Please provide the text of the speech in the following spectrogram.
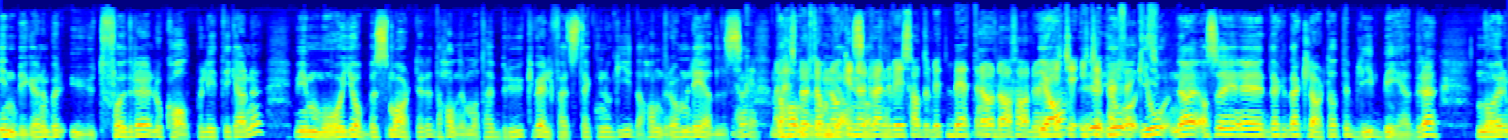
Innbyggerne bør utfordre lokalpolitikerne. Vi må jobbe smartere. Det handler om å ta i bruk velferdsteknologi, det handler om ledelse. Okay, men jeg spurte om, om noe nødvendigvis hadde blitt bedre, og da sa du ja, ikke, ikke, perfekt. Jo, jo nei, altså, eh, det, det, er klart at det blir bedre når,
